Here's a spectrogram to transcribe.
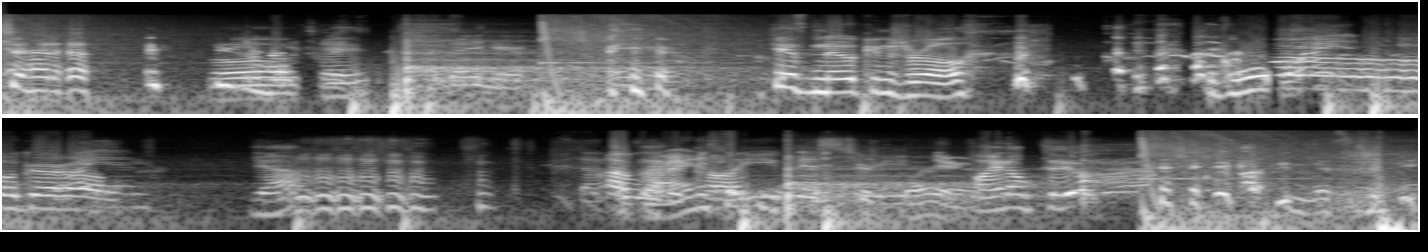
Shadow. He's Whoa, wrecked okay. Stay here. Stay here. He has no control. Like, Whoa, girl. Brian, Yeah? I'm gonna call you best mystery. player. Final two? Mystery.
